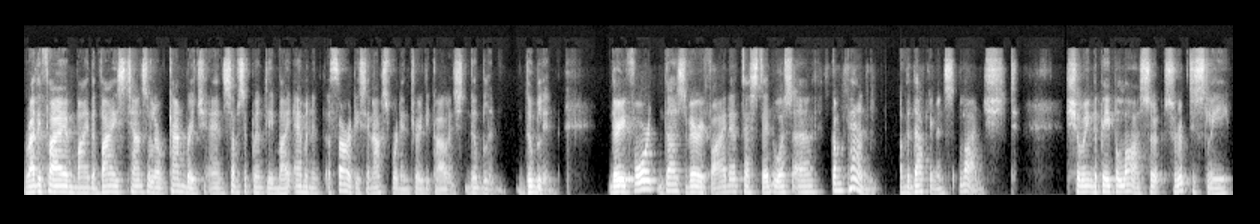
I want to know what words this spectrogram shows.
ratified by the Vice Chancellor of Cambridge and subsequently by eminent authorities in Oxford and Trinity College, Dublin. Dublin. The report, thus verified and attested, was a compend of the documents lodged, showing the papal law sur surreptitiously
